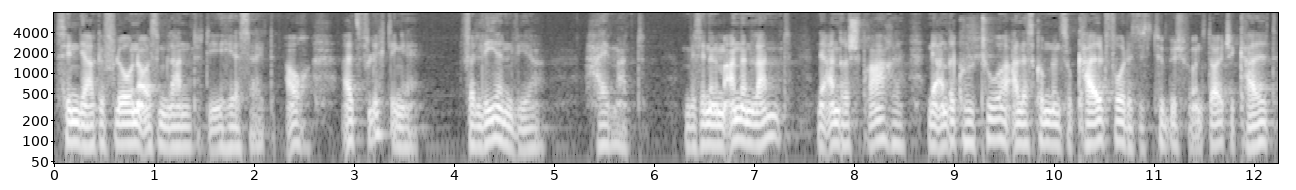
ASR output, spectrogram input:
sind ja geflohen aus dem Land, die ihr hier seid. Auch als Flüchtlinge verlieren wir Heimat. Wir sind in einem anderen Land, eine andere Sprache, eine andere Kultur. Alles kommt uns so kalt vor. Das ist typisch für uns Deutsche, kalt.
